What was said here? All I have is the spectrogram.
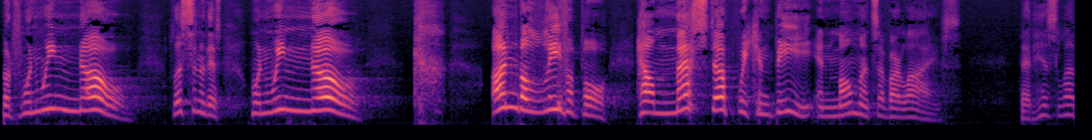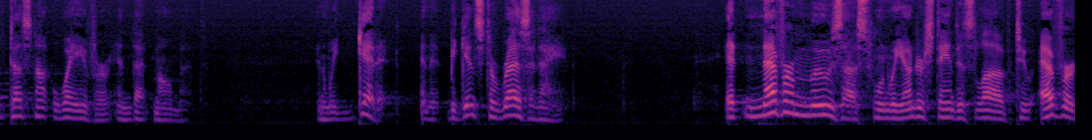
But when we know, listen to this, when we know, unbelievable how messed up we can be in moments of our lives, that His love does not waver in that moment. And we get it and it begins to resonate. It never moves us when we understand His love to ever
